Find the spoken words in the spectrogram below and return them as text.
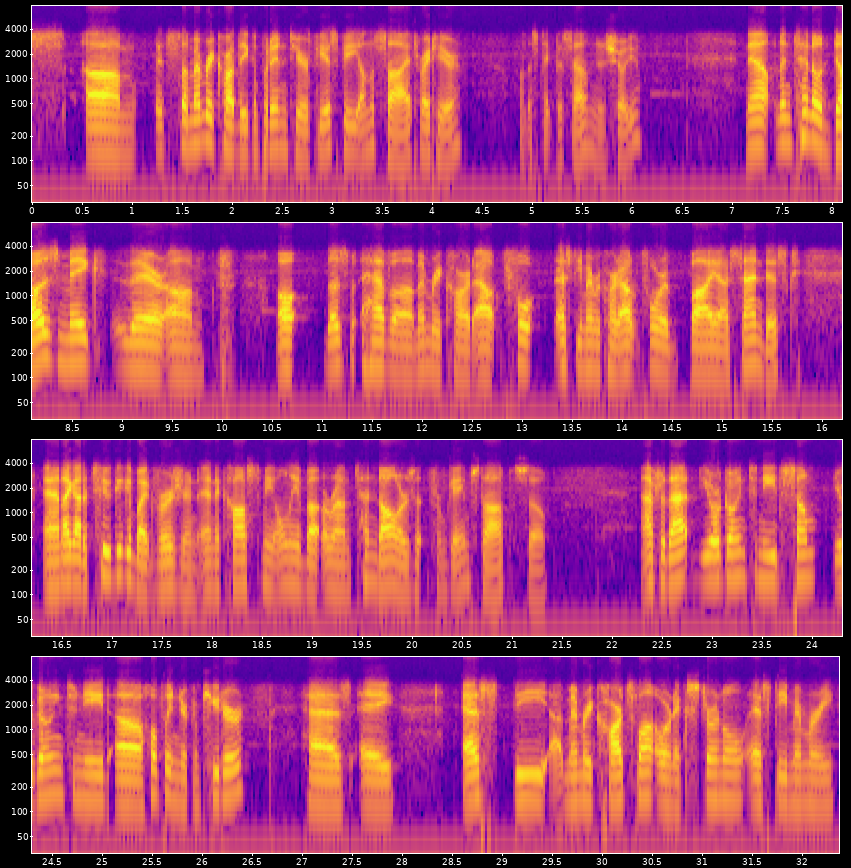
um, it's a memory card that you can put into your PSP on the side, right here. I'll just take this out and just show you. Now, Nintendo does make their um, oh, does have a memory card out for SD memory card out for it by uh, SanDisk and I got a two gigabyte version, and it cost me only about around ten dollars from GameStop. So after that, you're going to need some. You're going to need, uh, hopefully, in your computer has a SD uh, memory card slot or an external SD memory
